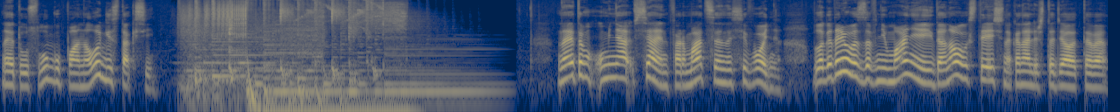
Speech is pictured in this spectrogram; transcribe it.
на эту услугу по аналогии с такси. На этом у меня вся информация на сегодня. Благодарю вас за внимание и до новых встреч на канале «Что делать ТВ».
